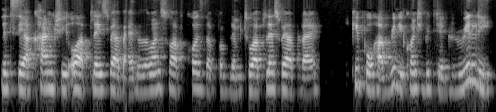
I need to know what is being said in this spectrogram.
let's say, a country or a place whereby the ones who have caused the problem to a place whereby people have really contributed really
